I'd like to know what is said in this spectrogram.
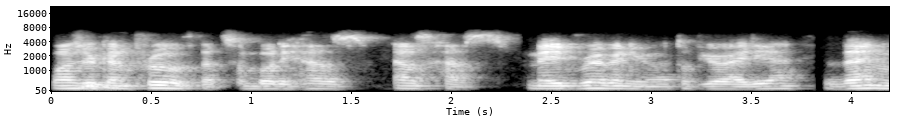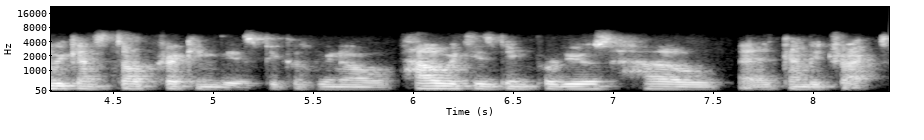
Once you hmm. can prove that somebody has, else has made revenue out of your idea, then we can start tracking this because we know how it is being produced, how it can be tracked.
